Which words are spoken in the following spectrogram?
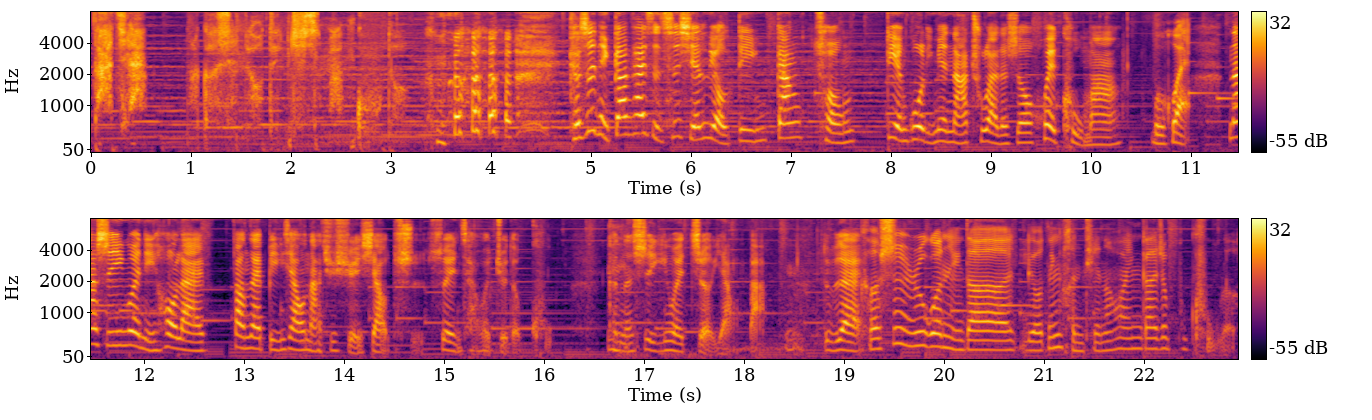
大家，那个咸柳丁其实蛮苦的。可是你刚开始吃咸柳丁，刚从电锅里面拿出来的时候会苦吗？不会。那是因为你后来放在冰箱，我拿去学校吃，所以你才会觉得苦。可能是因为这样吧，嗯，对不对？可是如果你的柳丁很甜的话，应该就不苦了。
